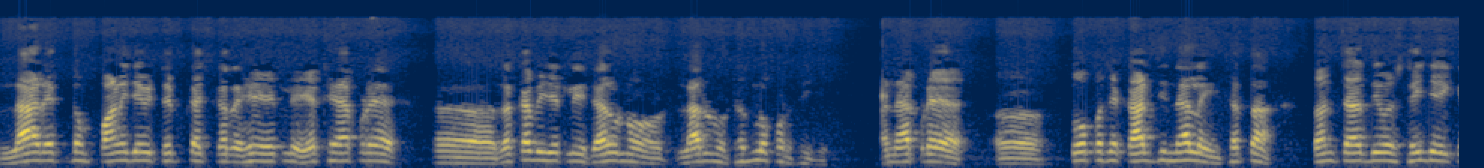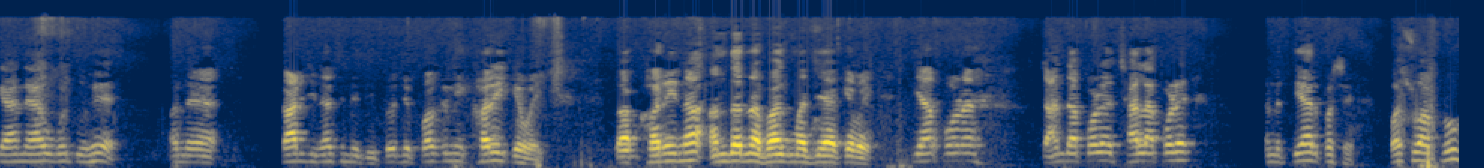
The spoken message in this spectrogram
લાળ એકદમ પાણી જેવી ટેપકાજ કરે છે એટલે હેઠે આપણે રકાબી જેટલી દારૂનો લારૂનો ઢગલો પણ થઈ જાય અને આપણે તો પછી કાળજી ના લઈ. છતાં ત્રણ ચાર દિવસ થઈ જાય કે આને આવું બધું છે અને કાળજી નથી લીધી. તો જે પગની ખરી કહેવાય. તો આ ખરીના અંદરના ભાગમાં જે આ કહેવાય, ત્યાં પણ ચાંદા પડે, છાલા પડે, અને ત્યાર પછી પશુ આપણું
